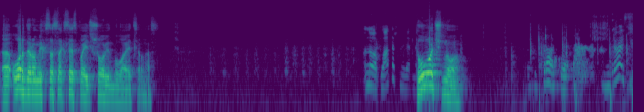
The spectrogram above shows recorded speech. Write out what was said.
е, ордером і success page що відбувається у нас? Ну, оплата ж, наверное. Точно! Реєстрація. Здрасте.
